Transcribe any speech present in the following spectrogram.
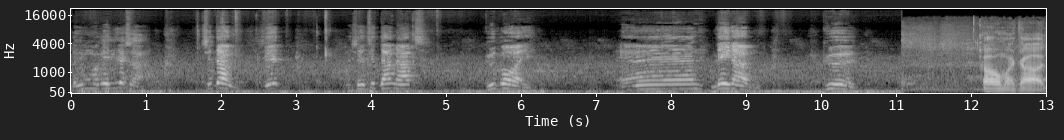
Dali mo mag-Elias, ah. Sit down. Sit. Said sit down, Max. Good boy. And lay down. Good. Oh my god.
